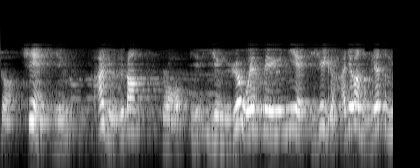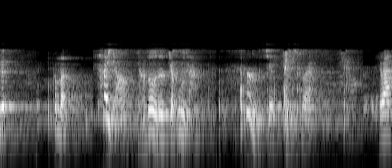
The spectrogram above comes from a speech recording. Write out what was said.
叫健阴。也就是讲，老寅寅月为每一年的第一月，也就讲农历正月。葛末太阳阳到后头结果啥？肾结血衰，对伐？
